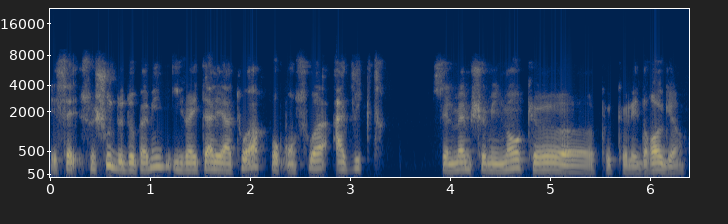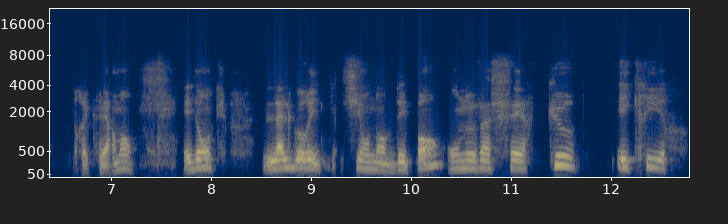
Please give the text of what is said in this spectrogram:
Et ce shoot de dopamine, il va être aléatoire pour qu'on soit addict c'est le même cheminement que, euh, que, les drogues, hein, très clairement. Et donc, l'algorithme, si on en dépend, on ne va faire que écrire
